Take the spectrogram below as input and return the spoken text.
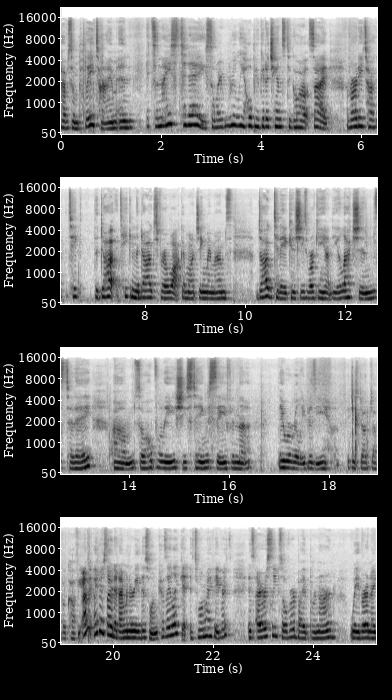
have some playtime and it's nice today so I really hope you get a chance to go outside. I've already talk, take the dog, taken the dogs for a walk. I'm watching my mom's dog today because she's working at the elections today. Um, so hopefully she's staying safe and the, they were really busy. I just dropped off a coffee. I, I decided I'm going to read this one because I like it. It's one of my favorites. It's Ira Sleeps Over by Bernard Waber, and I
